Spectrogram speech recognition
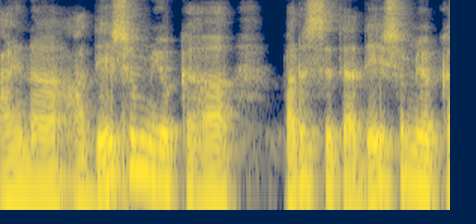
ఆయన ఆ దేశం యొక్క పరిస్థితి ఆ దేశం యొక్క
